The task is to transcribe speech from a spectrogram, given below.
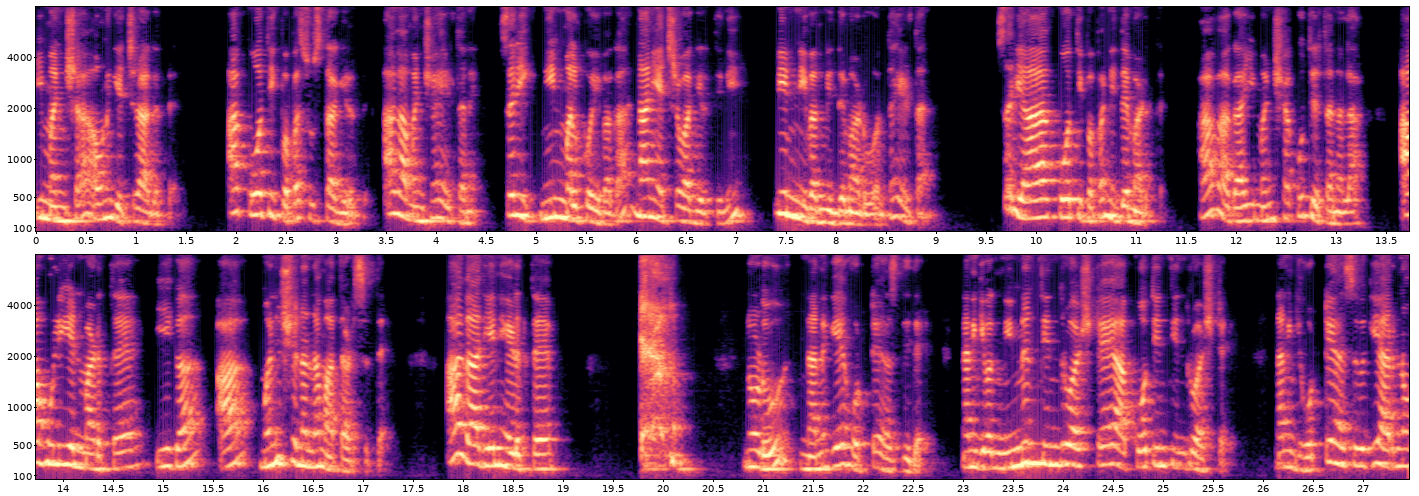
ಈ ಮನುಷ್ಯ ಅವನಿಗೆ ಎಚ್ಚರ ಆಗುತ್ತೆ. ಆ ಕೋತಿಗೆ ಪಾಪ ಸುಸ್ತಾಗಿರುತ್ತೆ. ಆಗ ಆ ಮನುಷ್ಯ ಹೇಳ್ತಾನೆ, ಸರಿ, ನೀನ್ ಮಲ್ಕೋ ಇವಾಗ, ನಾನು ಎಚ್ಚರವಾಗಿರ್ತೀನಿ. ನೀನ್ ಇವಾಗ ನಿದ್ದೆ ಮಾಡು ಅಂತ ಹೇಳ್ತಾನೆ. ಸರಿ, ಆ ಕೋತಿ ಪಾಪ ನಿದ್ದೆ ಮಾಡುತ್ತೆ. ಆವಾಗ ಈ ಮನುಷ್ಯ ಕೂತಿರ್ತಾನಲ್ಲ, ಆ ಹುಲಿ ಏನ್ ಮಾಡುತ್ತೆ? ಈಗ ಆ ಮನುಷ್ಯನನ್ನ ಮಾತಾಡಿಸುತ್ತೆ. ಆಗ ಅದೇನ್ ಹೇಳುತ್ತೆ? ನೋಡು, ನನಗೆ ಹೊಟ್ಟೆ ಹಸ್ದಿದೆ. ನನಗೆ ಇವಾಗ ನಿನ್ನನ್ ತಿಂದ್ರು ಅಷ್ಟೇ, ಆ ಕೋತಿನ ತಿಂದ್ರು ಅಷ್ಟೇ. ನನಗೆ ಹೊಟ್ಟೆ ಹಸುವಿಗೆ ಯಾರನ್ನೋ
